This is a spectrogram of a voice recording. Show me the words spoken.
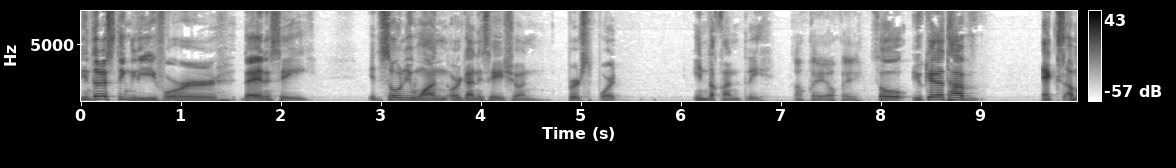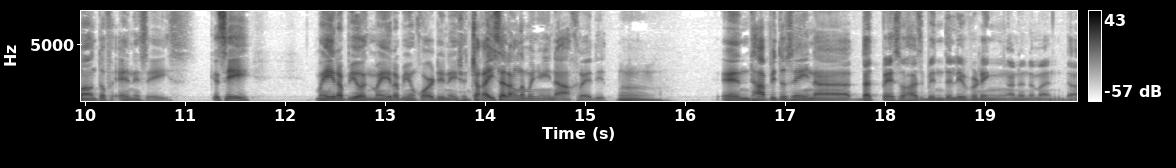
Interestingly, for the NSA, it's only one organization per sport in the country. Okay, okay. So, you cannot have X amount of NSAs. Kasi, mahirap yun. Mahirap yung coordination. Tsaka isa lang naman yung ina-accredit. Mm. And happy to say na that peso has been delivering ano naman, the,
